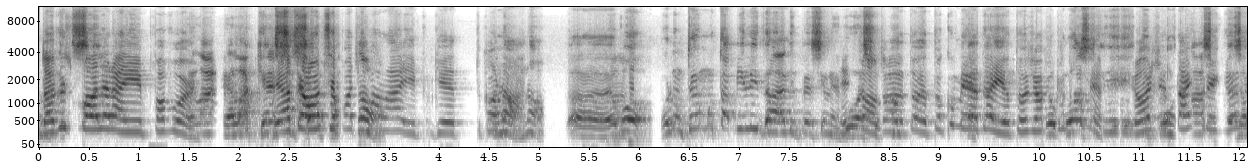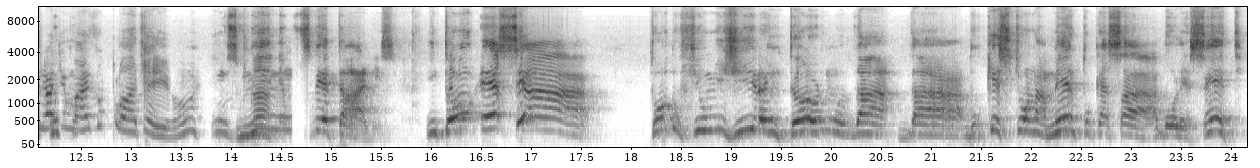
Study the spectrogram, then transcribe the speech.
Dá um spoiler aí, por favor. Ela, ela quer e até onde você pode não. falar aí, porque... Não, não, não. Uh, eu, vou, eu não tenho muita habilidade para esse negócio. Então, eu, tô, eu tô com medo aí, eu tô já eu gosto com medo. De, Hoje está entregando já demais o plot aí. Vamos... Uns mínimos ah. detalhes. Então, esse é a. Todo o filme gira em torno da, da, do questionamento que essa adolescente,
